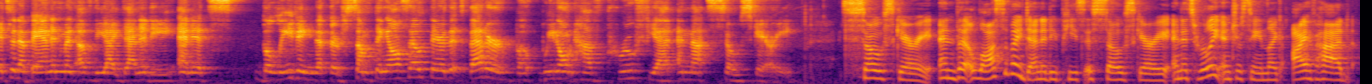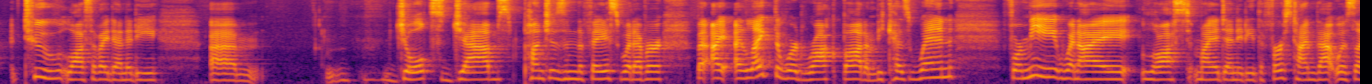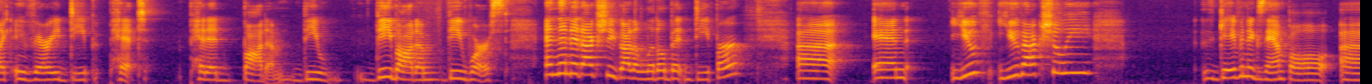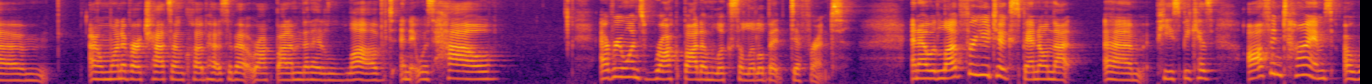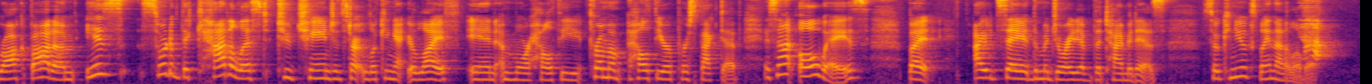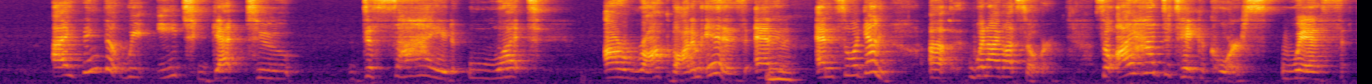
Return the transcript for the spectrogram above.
it's an abandonment of the identity and it's believing that there's something else out there that's better, but we don't have proof yet. And that's so scary. So scary. And the loss of identity piece is so scary. And it's really interesting. Like, I've had two loss of identity um, jolts, jabs, punches in the face, whatever. But I, I like the word rock bottom because when, for me, when I lost my identity the first time, that was like a very deep pit pitted bottom, the the bottom, the worst. And then it actually got a little bit deeper. Uh, and you've you've actually gave an example um, on one of our chats on Clubhouse about rock bottom that I loved, and it was how everyone's rock bottom looks a little bit different. And I would love for you to expand on that um, piece because oftentimes a rock bottom is sort of the catalyst to change and start looking at your life in a more healthy from a healthier perspective it's not always but i would say the majority of the time it is so can you explain that a little yeah. bit i think that we each get to decide what our rock bottom is and mm-hmm. and so again uh, when i got sober so i had to take a course with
